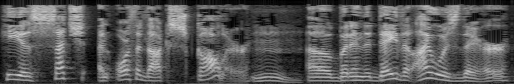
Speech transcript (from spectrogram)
he is such an Orthodox scholar. Hmm. Uh, but in the day that I was there,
